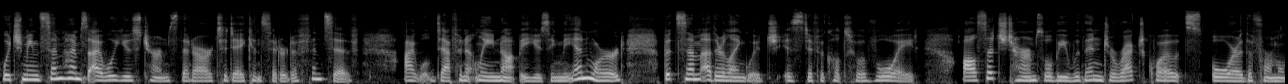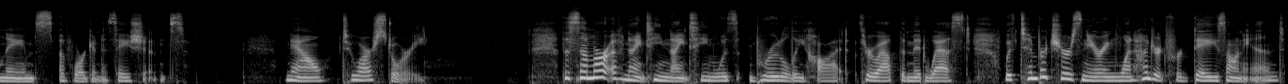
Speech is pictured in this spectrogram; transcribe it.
which means sometimes I will use terms that are today considered offensive. I will definitely not be using the N word, but some other language is difficult to avoid. All such terms will be within direct quotes or the formal names of organizations. Now to our story. The summer of 1919 was brutally hot throughout the Midwest, with temperatures nearing 100 for days on end.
